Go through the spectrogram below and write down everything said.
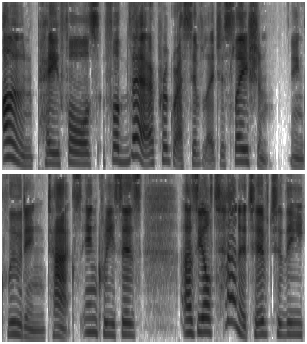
own pay-fors for their progressive legislation, including tax increases, as the alternative to the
